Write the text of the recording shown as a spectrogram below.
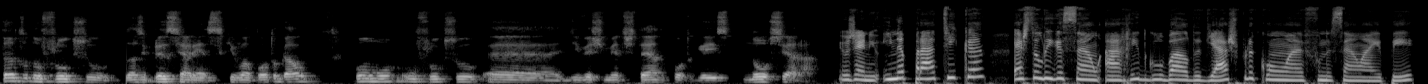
tanto no fluxo das empresas cearenses que vão a Portugal, como o fluxo é, de investimento externo português no Ceará. Eugênio, e na prática, esta ligação à rede global da diáspora com a Fundação AEP,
